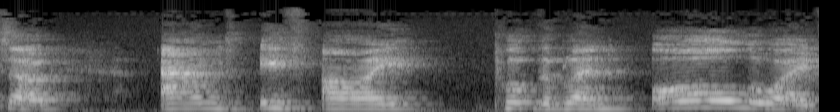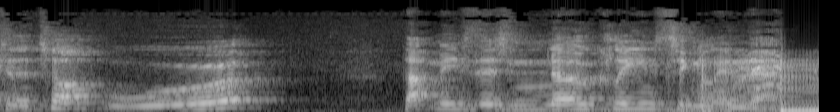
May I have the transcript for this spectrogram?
So, and if I put the blend all the way to the top, whoop, that means there's no clean signal in there.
